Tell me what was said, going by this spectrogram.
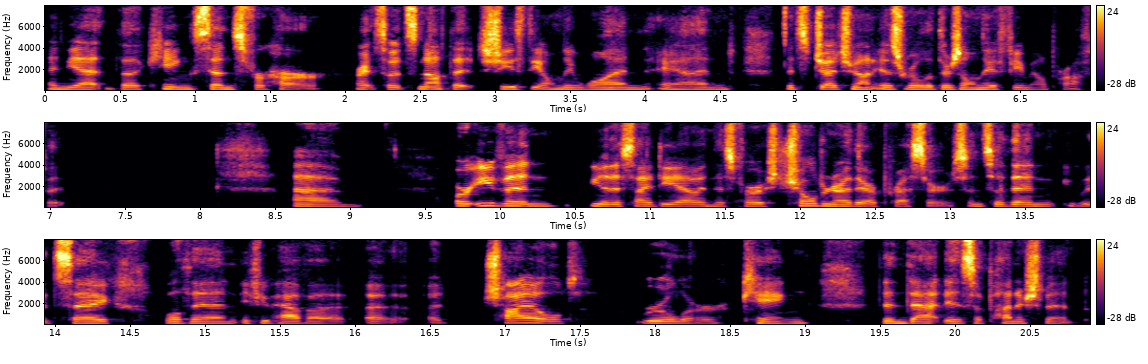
and yet the king sends for her right? So it's not that she's the only one and it's judgment on Israel that there's only a female prophet. Um, or even, you know, this idea in this verse, children are their oppressors. And so then you would say, well, then if you have a, a, a child ruler, king, then that is a punishment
